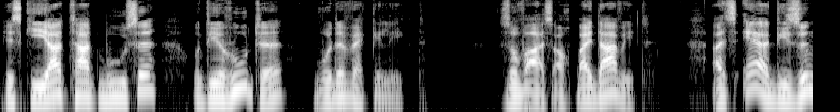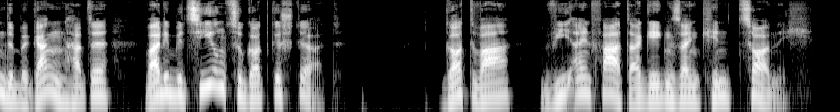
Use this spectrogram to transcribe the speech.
Hiskia tat Buße und die Rute wurde weggelegt. So war es auch bei David. Als er die Sünde begangen hatte, war die Beziehung zu Gott gestört. Gott war wie ein Vater gegen sein Kind zornig.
